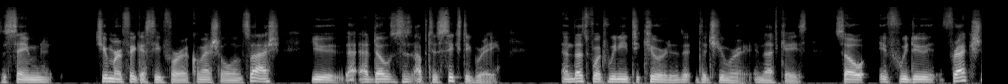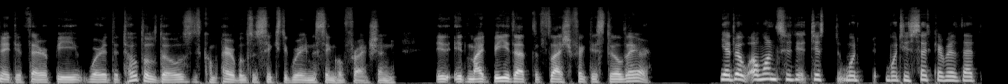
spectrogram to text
the same tumor efficacy for a conventional and flash, you at doses up to 60 gray, And that's what we need to cure the, the, tumor in that case. So if we do fractionated therapy where the total dose is comparable to 60 gray in a single fraction, it, it might be that the flash effect is still there. Yeah, but I want to just what what you said, Gabriel, that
